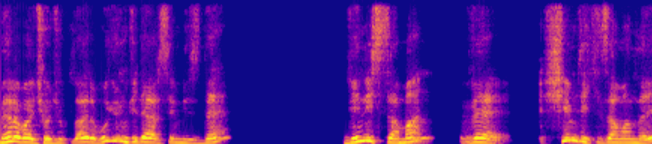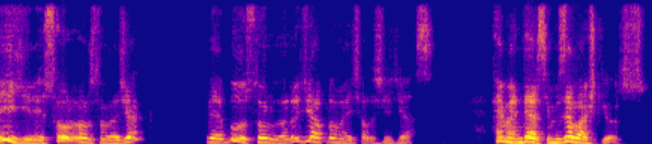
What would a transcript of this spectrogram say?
Merhaba çocuklar. Bugünkü dersimizde geniş zaman ve şimdiki zamanla ilgili sorular soracak ve bu soruları cevaplamaya çalışacağız. Hemen dersimize başlıyoruz.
